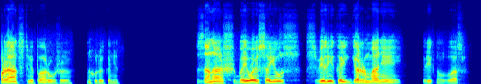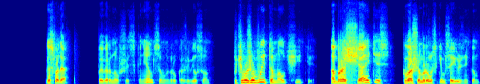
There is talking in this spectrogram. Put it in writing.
братстве по оружию на худой конец. «За наш боевой союз с Великой Германией!» — крикнул Власов. «Господа!» — повернувшись к немцам, вдруг оживился он. «Почему же вы-то молчите? Обращайтесь к вашим русским союзникам.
